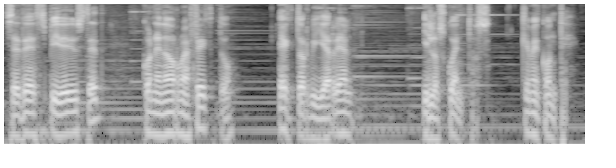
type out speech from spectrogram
Se despide de usted con enorme afecto, Héctor Villarreal, y los cuentos que me conté.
